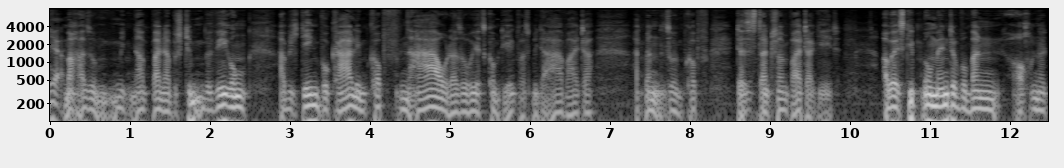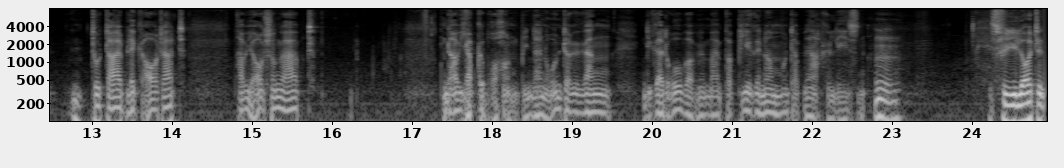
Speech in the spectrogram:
Ja. Mach also mit einer, bei einer bestimmten Bewegung habe ich den Vokal im Kopf, ein A oder so, jetzt kommt irgendwas mit A weiter, hat man so im Kopf, dass es dann schon weitergeht. Aber es gibt Momente, wo man auch eine total Blackout hat, habe ich auch schon gehabt. Und da habe ich abgebrochen, bin dann runtergegangen in die Garderobe, habe mir mein Papier genommen und habe nachgelesen. Ist für die Leute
